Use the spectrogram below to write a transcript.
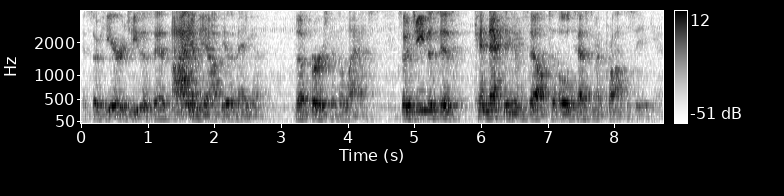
And so here, Jesus says, I am the Alpha and the Omega, the first and the last. So Jesus is connecting himself to Old Testament prophecy again.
